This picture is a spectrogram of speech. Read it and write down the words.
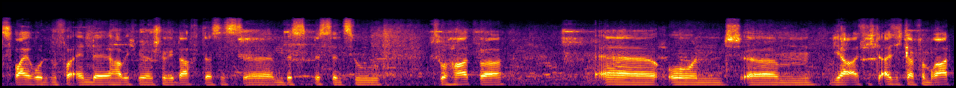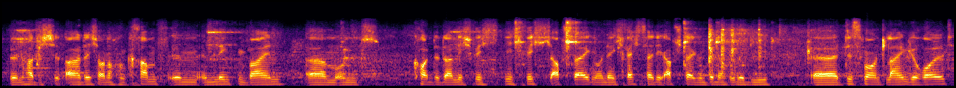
zwei Runden vor Ende habe ich mir dann schon gedacht, dass es äh, ein bisschen zu, zu hart war. Äh, und ähm, ja, als ich, als ich dann vom Rad bin, hatte ich, hatte ich auch noch einen Krampf im, im linken Bein ähm, und konnte dann nicht richtig, nicht richtig absteigen und nicht rechtzeitig absteigen und bin auch über die äh, Dismount Line gerollt.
